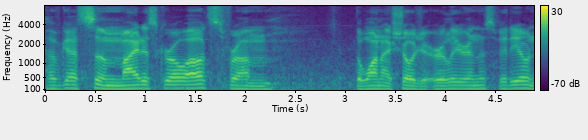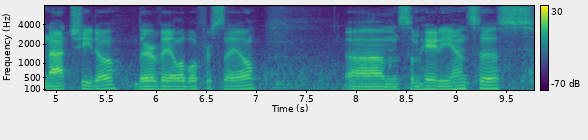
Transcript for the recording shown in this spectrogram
I've got some Midas grow outs from the one I showed you earlier in this video, not Cheeto. They're available for sale. Um, some Haitiensis,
